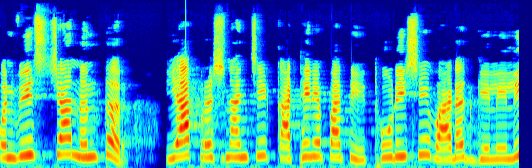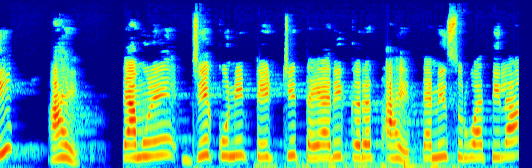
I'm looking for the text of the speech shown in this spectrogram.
पण वीसच्या नंतर या प्रश्नांची काठिण्यपाती थोडीशी वाढत गेलेली आहे. त्यामुळे जे कोणी टेटची तयारी करत आहेत त्यांनी सुरुवातीला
